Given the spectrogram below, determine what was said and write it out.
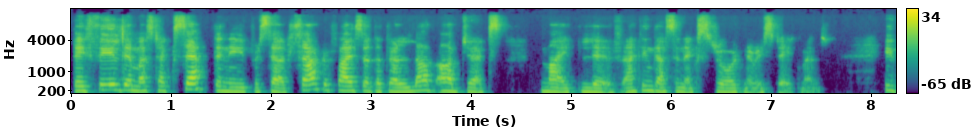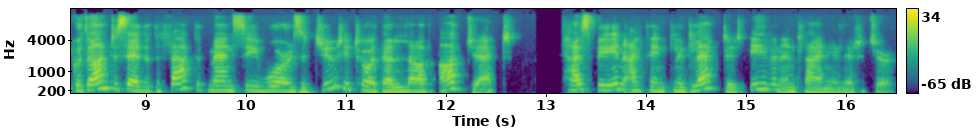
they feel they must accept the need for self sacrifice so that their love objects might live. I think that's an extraordinary statement. He goes on to say that the fact that men see war as a duty toward their love object has been, I think, neglected even in Kleinian literature.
